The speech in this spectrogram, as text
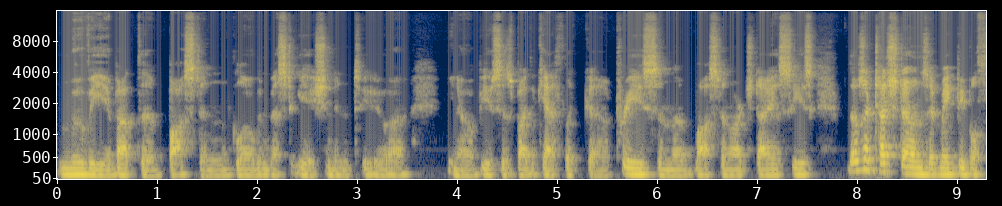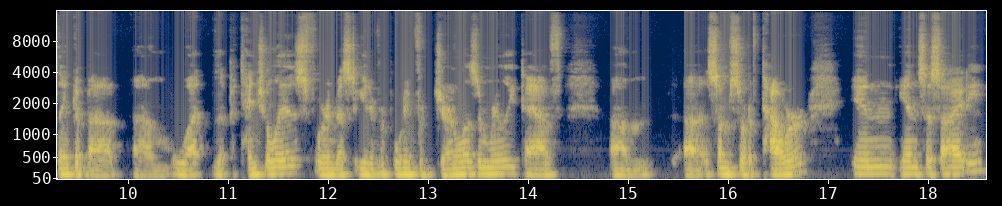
movie about the boston globe investigation into uh, you know abuses by the catholic uh, priests and the boston archdiocese. Those are touchstones that make people think about um, what the potential is for investigative reporting for journalism really to have um, uh, some sort of power in in society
